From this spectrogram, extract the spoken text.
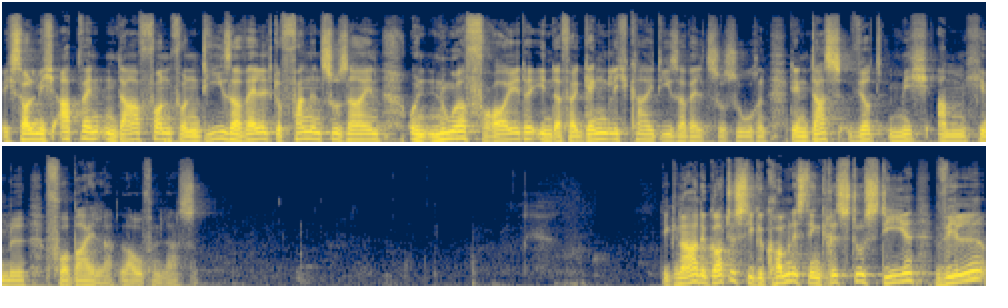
Ich soll mich abwenden davon, von dieser Welt gefangen zu sein und nur Freude in der Vergänglichkeit dieser Welt zu suchen, denn das wird mich am Himmel vorbeilaufen lassen. Die Gnade Gottes, die gekommen ist in Christus, die will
